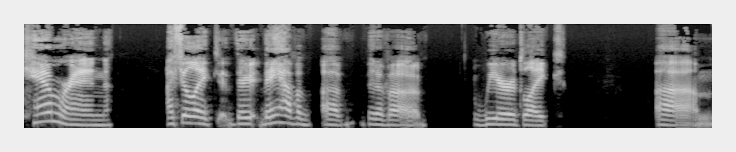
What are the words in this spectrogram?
Cameron, I feel like they they have a, a bit of a weird like um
